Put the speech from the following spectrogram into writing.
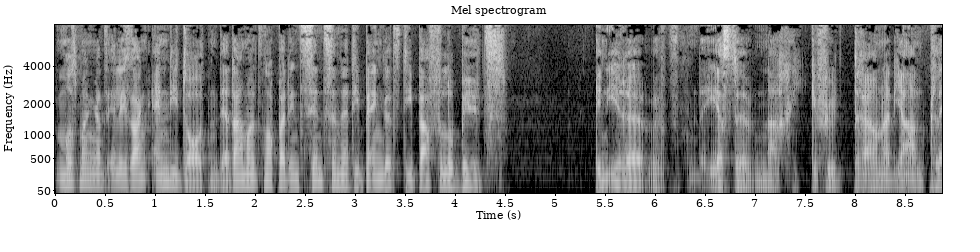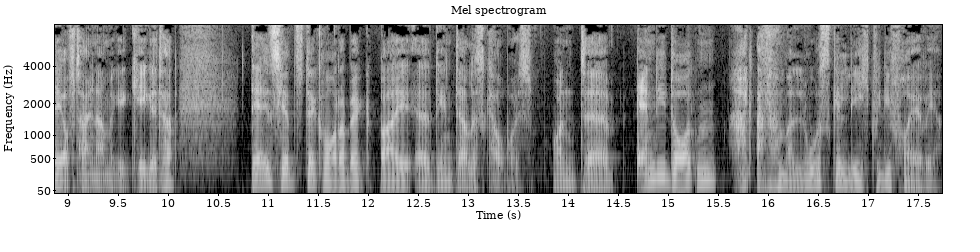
muss man ganz ehrlich sagen, Andy Dalton, der damals noch bei den Cincinnati Bengals die Buffalo Bills in ihre äh, erste nach gefühlt 300 Jahren Playoff-Teilnahme gekegelt hat, der ist jetzt der Quarterback bei äh, den Dallas Cowboys. Und äh, Andy Dalton hat einfach mal losgelegt wie die Feuerwehr.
